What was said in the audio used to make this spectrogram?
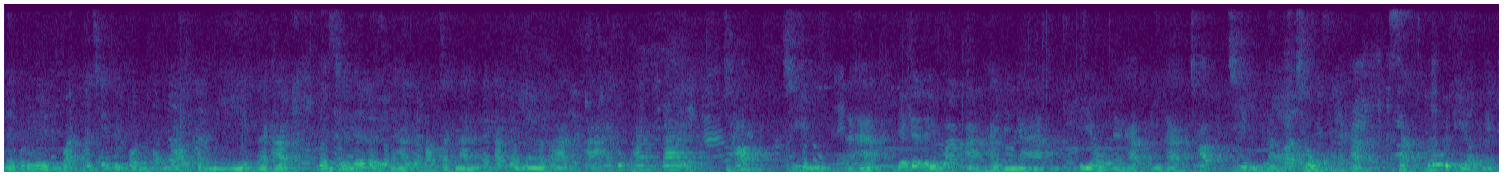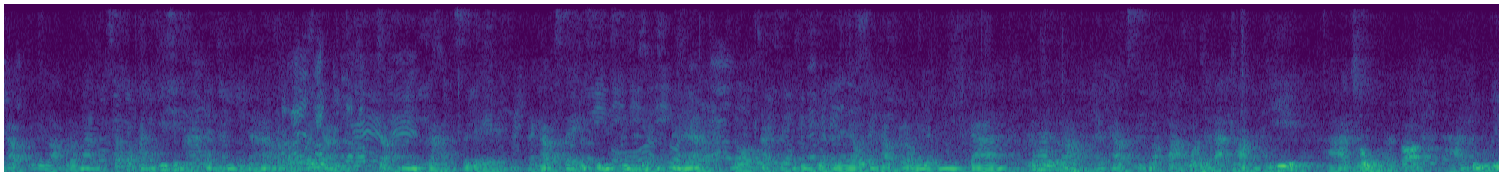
ในบริเวณวัดพระเชตุพนของเราตรงนี้นะครับเรียนเชิญได้เลยนะฮะและนอกจากนั้นนะครับยังมีร้านค้าให้ทุกท่านได้ช็อปชิมนะฮะเรียกได้เลยว่ามาภายในงาน เดียวนะครับ มีทั้งช็อปชิมแล้วก็ชมนะครับ สักครู่เดียวนะครับ เวลาประมาณสักประมาณ 25 นาทีนะฮะเราก็ยังจะมีการแสดงนะครับ แสงสีเสียงนะฮะนอกจากแสงสีเสียงแล้วนะครับ เรายังมีการร่ายรำนะครับศิลปะวัฒนธรรมที่หาชมแล้วก็หาดูได้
